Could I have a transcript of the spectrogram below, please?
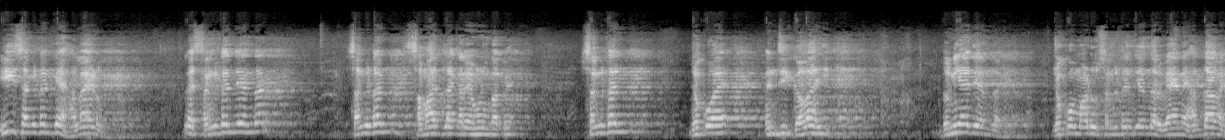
ઈ સંગઠન કે હલાયણું. એટલે સંગઠન જે અંદર, સંગઠન સમાજલા કરે હોણું કાપે. સંગઠન જો કોઈ અંજી ગવાહી. દુનિયા જે અંદર. જોકો માળું સંગઠન જે અંદર વહે ને હંદાવે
